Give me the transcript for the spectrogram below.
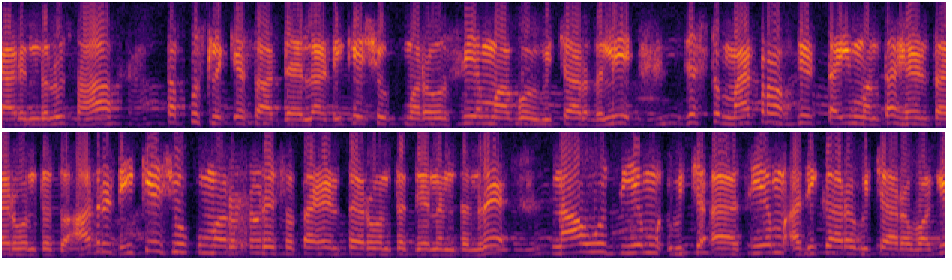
ಯಾರಿಂದಲೂ ಸಹ ತಪ್ಪಿಸ್ಲಿಕ್ಕೆ ಸಾಧ್ಯ ಇಲ್ಲ. ಡಿ ಕೆ ಶಿವಕುಮಾರ್ ಅವರು ಸಿಎಂ ಆಗುವ ವಿಚಾರದಲ್ಲಿ just matter of the time ಅಂತ ಹೇಳ್ತಾ ಇರುವಂತದ್ದು. ಆದ್ರೆ ಡಿ ಕೆ ಶಿವಕುಮಾರ್ ಅವರೇ ಸ್ವತಃ ಹೇಳ್ತಾ ಇರುವಂತದ್ದು ಏನಂತಂದ್ರೆ, ನಾವು ಸಿಎಂ ಸಿಎಂ ಅಧಿಕಾರ ವಿಚಾರವಾಗಿ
